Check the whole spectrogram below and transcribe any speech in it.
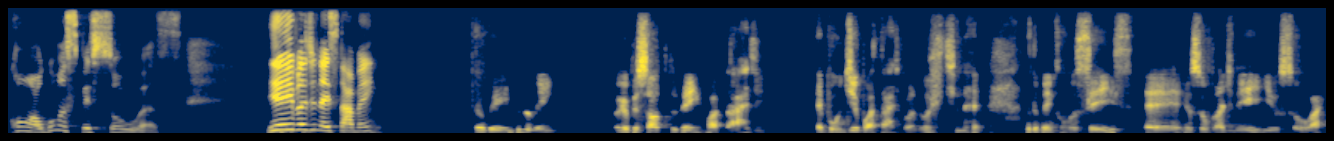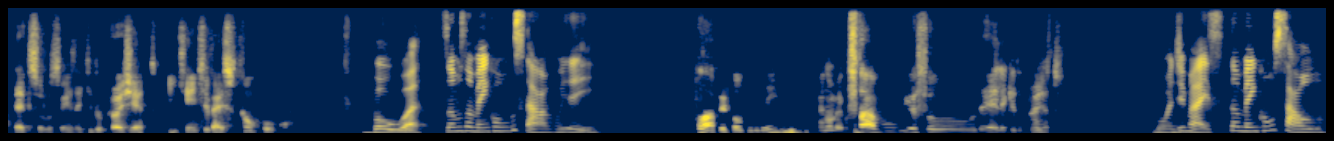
com algumas pessoas. E aí, Vladinei, está bem? Tudo bem, tudo bem. Oi, pessoal, tudo bem? Boa tarde. É bom dia, boa tarde, boa noite, né? Tudo bem com vocês? É, eu sou o Vladinei e eu sou arquiteto de soluções aqui do projeto, em que a gente vai estudar um pouco. Boa. Estamos também com o Gustavo, e aí? Olá, pessoal, tudo bem? Meu nome é Gustavo e eu sou o DL aqui do projeto. Bom demais. Também com o Saulo.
